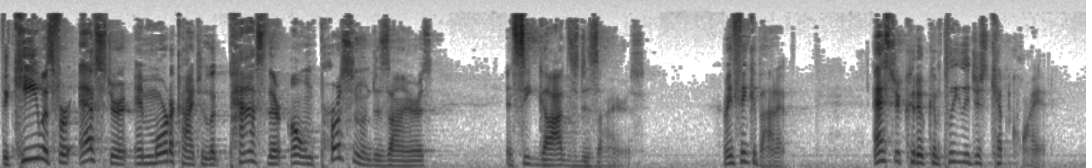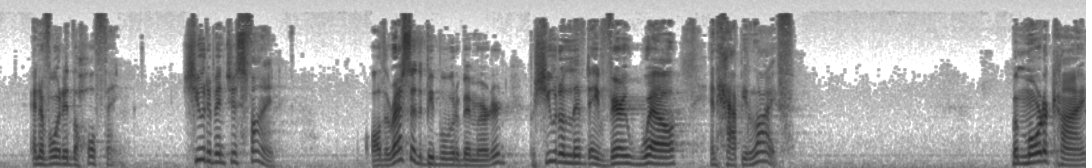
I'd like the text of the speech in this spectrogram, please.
the key was for Esther and Mordecai to look past their own personal desires and see God's desires. I mean, think about it. Esther could have completely just kept quiet and avoided the whole thing. She would have been just fine. All the rest of the people would have been murdered, but she would have lived a very well and happy life. But Mordecai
